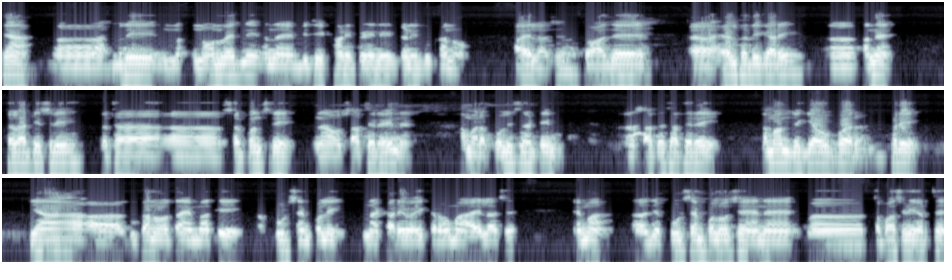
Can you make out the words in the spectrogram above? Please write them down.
ત્યાં બધી નોનવેજની અને બીજી ખાણીપીણીની ઘણી દુકાનો આવેલા છે. તો આજે હેલ્થ અધિકારી અને તલાટીશ્રી તથા સરપંચશ્રી સાથે રહીને અમારા પોલીસના ટીમ સાથે સાથે રહી તમામ જગ્યા ઉપર ફરી ત્યાં દુકાનો હતા એમાંથી ફૂડ સેમ્પલિંગના કાર્યવાહી કરવામાં આવેલા છે. એમાં જે ફૂડ સેમ્પલો છે એને તપાસણી અર્થે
